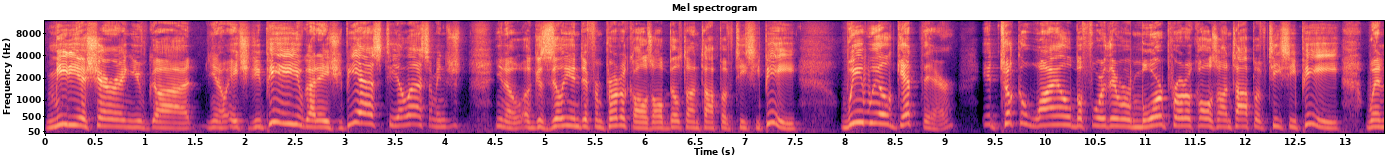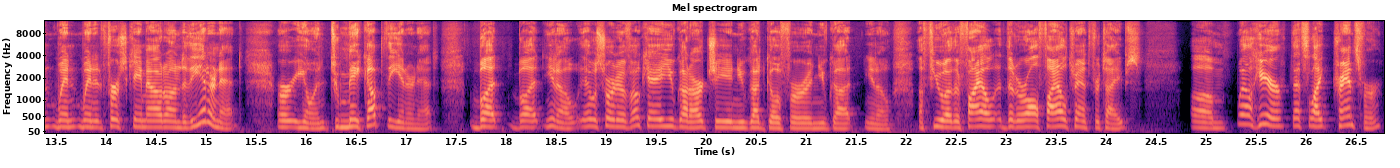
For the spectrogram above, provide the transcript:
media sharing, you've got, you know, HTTP, you've got HTTPS, TLS. I mean, just, you know, a gazillion different protocols all built on top of TCP. We will get there. It took a while before there were more protocols on top of TCP when when when it first came out onto the internet, or you know, and to make up the internet. But but you know, it was sort of okay. You've got Archie and you've got Gopher and you've got you know a few other file that are all file transfer types. Um, well, here, that's like transfer,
